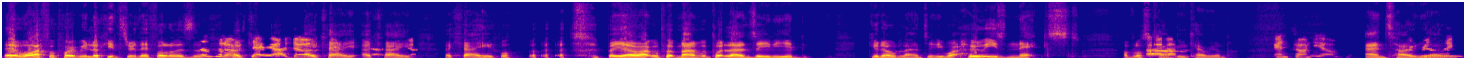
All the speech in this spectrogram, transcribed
their wife will probably be looking through their followers. That's what I'm okay, saying. I know. Okay, okay, okay. but yeah, all right. We'll put man. We'll put Lanzini in. Good old Lanzini. Right. Who is next? I've lost count. Um, carry on. Antonio. Antonio. Really,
